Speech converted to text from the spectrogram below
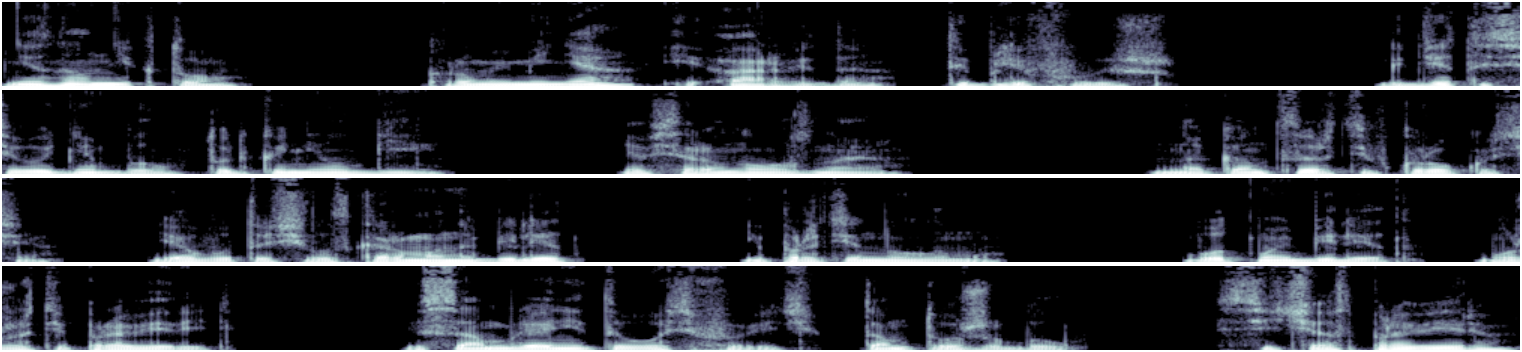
не знал никто, кроме меня и Арвида. Ты блефуешь. Где ты сегодня был? Только не лги. Я все равно узнаю. На концерте в Крокусе я вытащил из кармана билет и протянул ему. Вот мой билет, можете проверить. И сам Леонид Иосифович там тоже был. Сейчас проверю,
